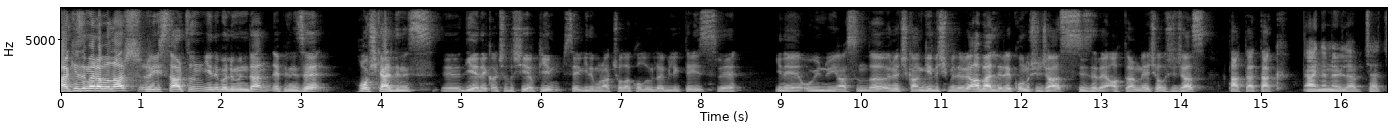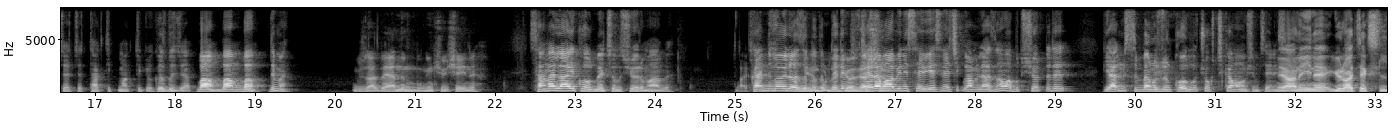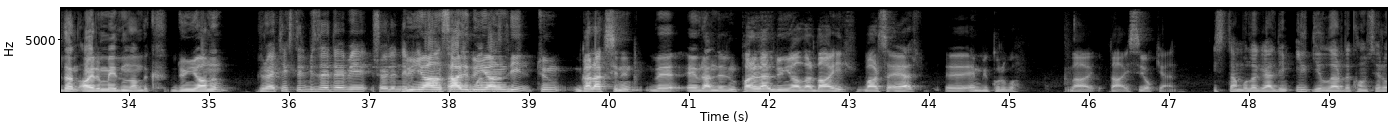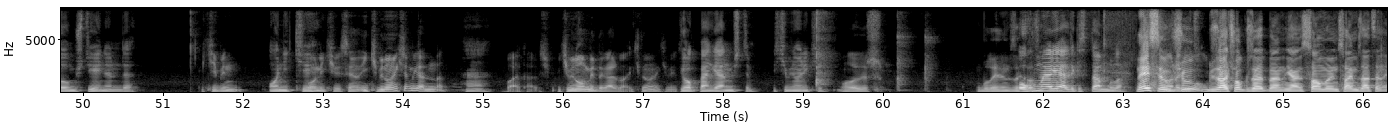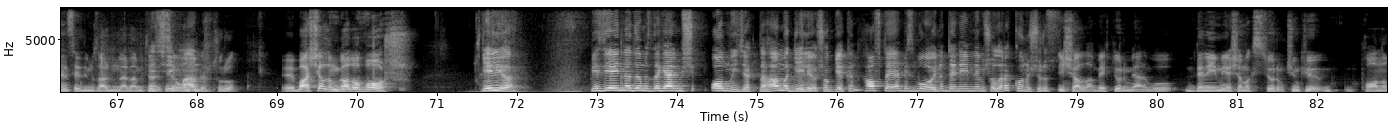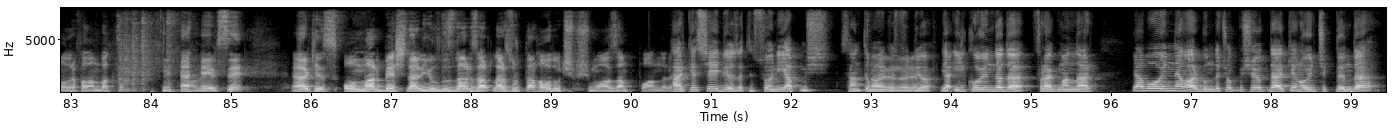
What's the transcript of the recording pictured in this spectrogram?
Herkese merhabalar. Restart'ın yeni bölümünden hepinize hoş geldiniz e, diyerek açılışı yapayım. Sevgili Murat Çolakoğlu ile birlikteyiz ve yine oyun dünyasında öne çıkan gelişmeleri, haberleri konuşacağız. Sizlere aktarmaya çalışacağız. Tak tak tak. Aynen öyle abi. Çat çat çat. Taktik maktik yok. Hızlıca. Bam bam bam. Değil mi? Güzel beğendin mi bugünkü şeyini? Sana layık olmaya çalışıyorum abi. Vay Kendimi kardeşim, öyle benim hazırladım. burada Dedim ki gözyaşlarım- Kerem abinin seviyesine çıkmam lazım ama bu tişörtle de gelmişsin ben uzun kollu. Çok çıkamamışım senin Yani seviyene. yine Güray Tekstil'den Iron Maiden'landık. Dünyanın, Güray Tekstil bize de bir şöyle ne bileyim dünyanın fantastik, sadece dünyanın fantastik- değil, tüm galaksinin ve evrenlerin paralel dünyalar dahil varsa eğer e, en büyük grubu. Daha daha iyisi yok yani. İstanbul'a geldiğim ilk yıllarda konseri olmuştu yayın önünde. 2012 12. sen 2012'de mi geldin lan? He. Vay kardeşim. 2011'de galiba. 2012 miydi? Yok ben gelmiştim. 2012. Olabilir. Bu da elimizde Okumaya ama. geldik İstanbul'a. Neyse Sonra şu geç. güzel çok güzel. Ben yani Somewhere in Time zaten en sevdiğimiz albümlerden bir tanesi. Geçeyim mi Onun abi? Turu. Ee, başlayalım God of War. Geliyor. Biz yayınladığımızda gelmiş olmayacak daha ama geliyor çok yakın. Haftaya biz bu oyunu deneyimlemiş olarak konuşuruz. İnşallah bekliyorum yani bu deneyimi yaşamak istiyorum. Çünkü puanlamalara falan baktım. Abi- Hepsi herkes onlar, beşler, yıldızlar, zartlar, zurtlar havada uçuşmuş muazzam puanları. Herkes şey diyor zaten Sony yapmış Santa Monica Aynen öyle. Studio. Ya ilk oyunda da fragmanlar ya bu oyun ne var bunda çok bir şey yok derken oyun çıktığında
